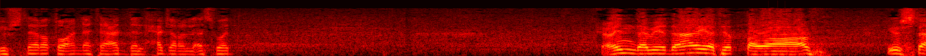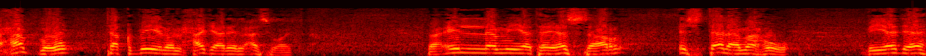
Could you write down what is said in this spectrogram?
يشترط أن نتعدى الحجر الأسود؟ عند بداية الطواف يستحب تقبيل الحجر الأسود فإن لم يتيسر استلمه بيده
